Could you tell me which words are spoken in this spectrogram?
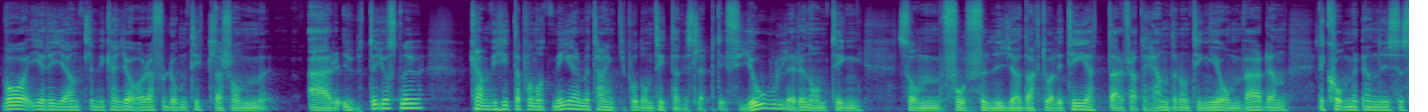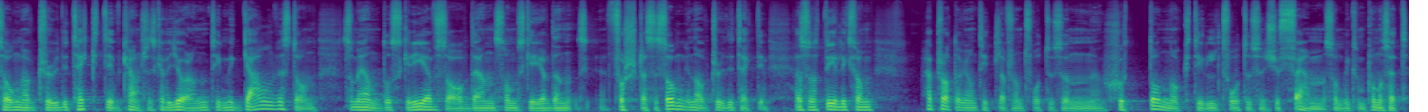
Vad är det egentligen vi kan göra för de titlar som är ute just nu? Kan vi hitta på något mer med tanke på de titlar vi släppte i fjol? Är det någonting som får förnyad aktualitet därför att det händer någonting i omvärlden? Det kommer en ny säsong av True Detective. Kanske ska vi göra någonting med Galveston som ändå skrevs av den som skrev den första säsongen av True Detective. Alltså att det är liksom... Här pratar vi om titlar från 2017 och till 2025 som liksom på något sätt,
